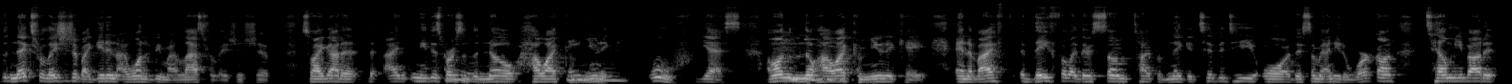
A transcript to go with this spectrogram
the next relationship i get in i want it to be my last relationship so i gotta i need this person Ooh. to oh. know how i communicate Ooh, yes. I want them to know how mm-hmm. I communicate. And if I if they feel like there's some type of negativity or there's something I need to work on, tell me about it.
